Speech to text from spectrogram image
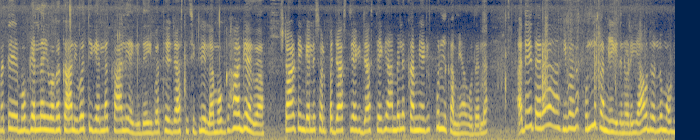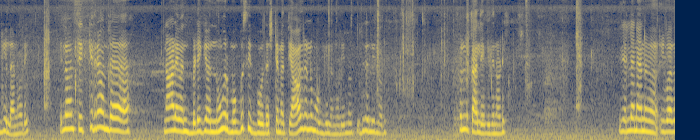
ಮತ್ತು ಮೊಗ್ಗೆಲ್ಲ ಇವಾಗ ಖಾಲಿ, ಇವತ್ತಿಗೆಲ್ಲ ಖಾಲಿಯಾಗಿದೆ. ಇವತ್ತೇ ಜಾಸ್ತಿ ಸಿಗಲಿಲ್ಲ. ಮೊಗ್ಗು ಹಾಗೆ ಆಗ ಸ್ಟಾರ್ಟಿಂಗಲ್ಲಿ ಸ್ವಲ್ಪ ಜಾಸ್ತಿಯಾಗಿ ಜಾಸ್ತಿಯಾಗಿ, ಆಮೇಲೆ ಕಮ್ಮಿಯಾಗಿ ಫುಲ್ ಕಮ್ಮಿ ಆಗೋದಲ್ಲ. ಅದೇ ಥರ ಇವಾಗ ಫುಲ್ ಕಮ್ಮಿ ಆಗಿದೆ ನೋಡಿ. ಯಾವುದ್ರಲ್ಲೂ ಮೊಗ್ಗಿಲ್ಲ ನೋಡಿ. ಇಲ್ಲ, ಒಂದು ಸಿಕ್ಕಿದ್ರೆ ಒಂದು ನಾಳೆ ಒಂದು ಬೆಳಿಗ್ಗೆ ಒಂದು ನೂರು ಮೊಗ್ಗು ಸಿಗ್ಬೋದು ಅಷ್ಟೇ ಮತ್ತು ಯಾವುದ್ರಲ್ಲೂ ಮೊಗ್ಗಿಲ್ಲ ನೋಡಿ ಇದರಲ್ಲಿ ನೋಡಿ. ಫುಲ್ ಖಾಲಿಯಾಗಿದೆ ನೋಡಿ. ಇದೆಲ್ಲ ನಾನು ಇವಾಗ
